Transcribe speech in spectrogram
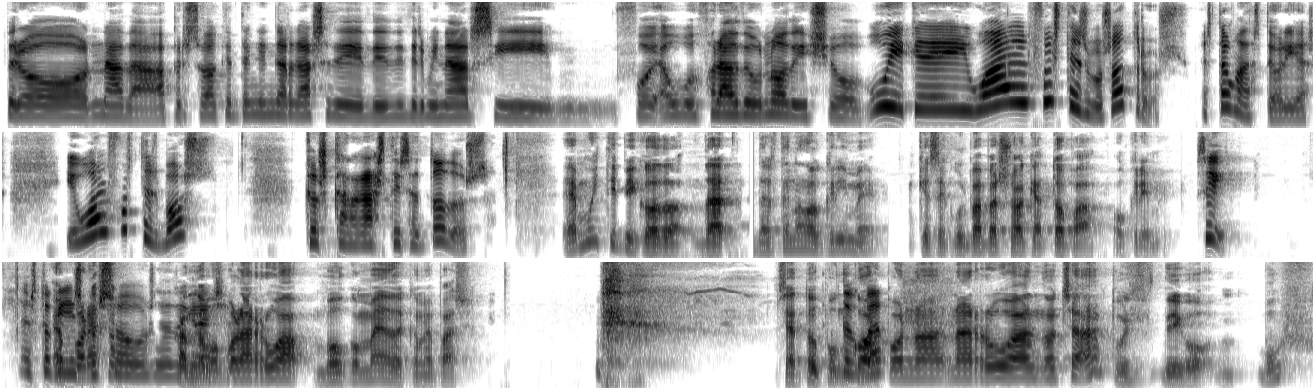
pero nada, a persoa que ten que encargarse de, de determinar si foi houve fraude ou non, dixo, ui, que igual fuistes vosotros. Esta é unha das teorías. Igual fuisteis vos que os cargastes a todos. É moi típico do, da, da escena do crime que se culpa a persoa que atopa o crime. Sí, isto que lles pasou os de Cando vou pola rúa, vou con medo de que me pase. se atopo un corpo na, na rúa, no chá, pois pues, digo, uff,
